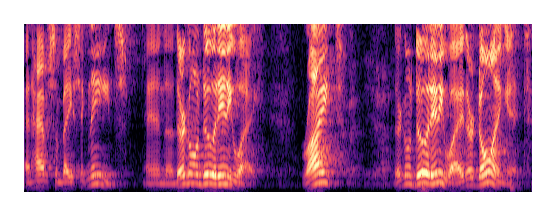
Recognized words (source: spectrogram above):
and have some basic needs. And uh, they're going to do it anyway, right? They're going to do it anyway. They're doing it.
